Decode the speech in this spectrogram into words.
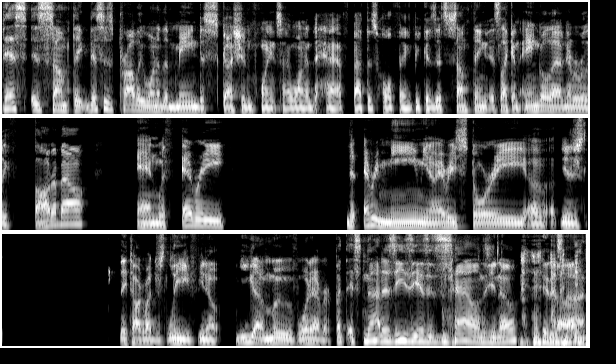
this is something this is probably one of the main discussion points I wanted to have about this whole thing because it's something it's like an angle that I've never really thought about and with every that every meme, you know, every story of you know just they talk about just leave, you know, you got to move, whatever. But it's not as easy as it sounds, you know? It is Um, not.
